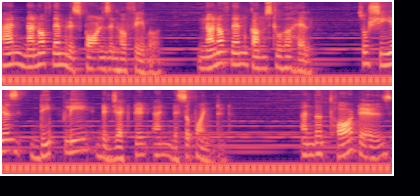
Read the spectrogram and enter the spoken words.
And none of them responds in her favor. None of them comes to her help. So she is deeply dejected and disappointed. And the thought is,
